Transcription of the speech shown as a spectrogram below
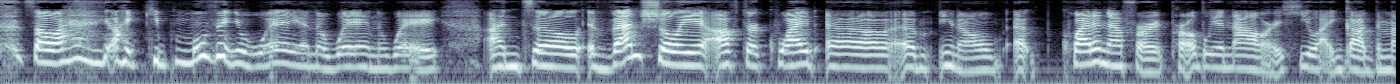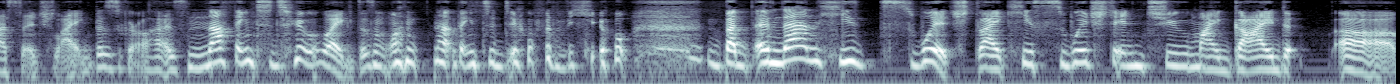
so i i keep moving away and away and away until eventually after quite a, a you know a quite an effort, probably an hour, he like got the message like this girl has nothing to do, like doesn't want nothing to do with you. But and then he switched, like he switched into my guide uh,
